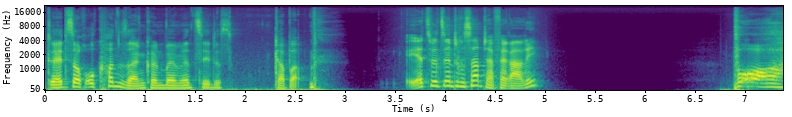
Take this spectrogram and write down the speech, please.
Du hättest auch Ocon sagen können bei Mercedes. Kappa. jetzt wird's interessanter, Ferrari. Boah,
